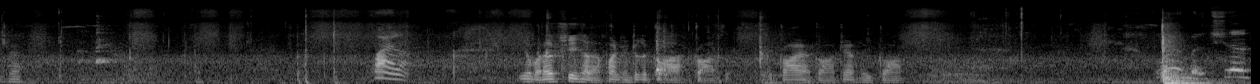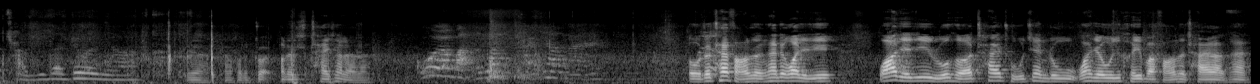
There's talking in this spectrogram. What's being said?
你看，坏了。要把它卸下来，换成这个抓爪子，抓呀抓，这样可以抓。为什么现在铲子在这里啊？对呀，然后把它抓，把它拆下来了。我要把这个拆下来。哦，这拆房子，你看这个挖掘机，挖掘机如何拆除建筑物？挖掘机可以把房子拆了，看。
